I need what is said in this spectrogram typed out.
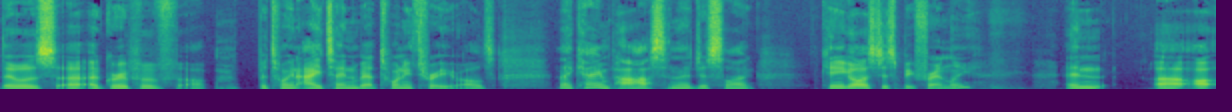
There was a, a group of uh, between 18 and about 23 year olds. They came past and they're just like, can you guys just be friendly? And uh, uh,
